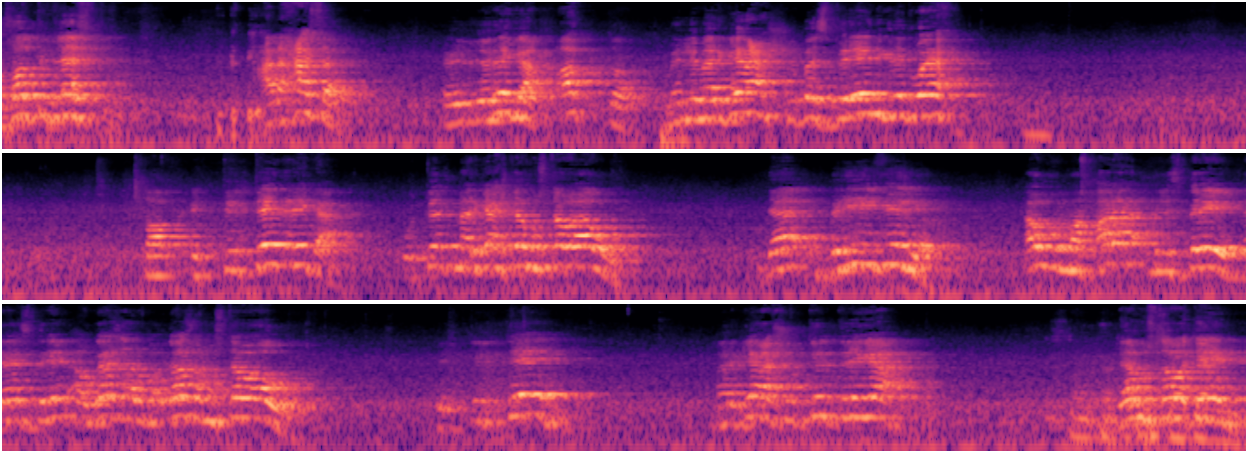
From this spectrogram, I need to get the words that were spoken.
وصلت بلاستيك. على حسب اللي رجع أكتر من اللي ما رجعش يبقى sprain grade واحد. طب التلتين رجع والتلت ما رجعش ده مستوى أول. ده pre failure. أول مرحلة من ال sprain. ده sprain أو جزع جزع مستوى أول. التلتين ما رجعش والتلت رجع. ده مستوى تاني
